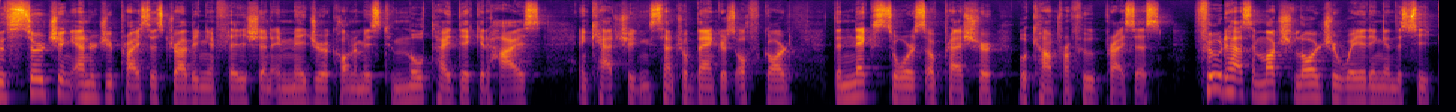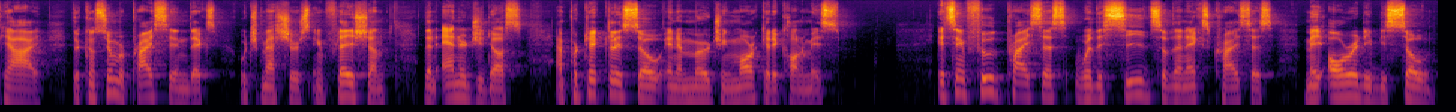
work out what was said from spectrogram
With surging energy prices driving inflation in major economies to multi decade highs and catching central bankers off guard, the next source of pressure will come from food prices. Food has a much larger weighting in the CPI, the Consumer Price Index, which measures inflation, than energy does, and particularly so in emerging market economies. It's in food prices where the seeds of the next crisis may already be sown,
